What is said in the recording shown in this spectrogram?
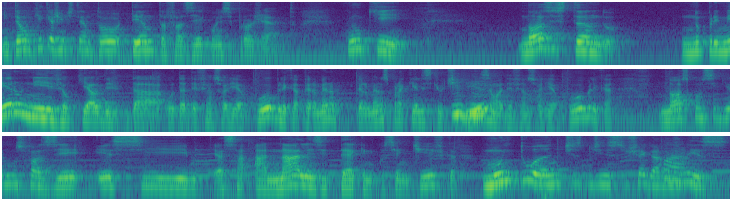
Então, o que, que a gente tentou, tenta fazer com esse projeto? Com que nós estando no primeiro nível, que é o, de, da, o da Defensoria Pública, pelo menos, pelo menos para aqueles que utilizam a Defensoria Pública, nós conseguirmos fazer esse, essa análise técnico-científica muito antes disso chegar Claro. no juiz.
